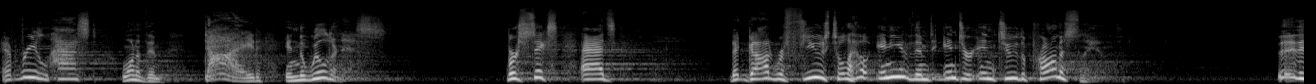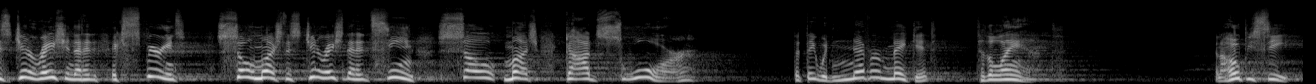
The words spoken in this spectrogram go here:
every last one of them died in the wilderness. Verse 6 adds that God refused to allow any of them to enter into the promised land. This generation that had experienced so much, this generation that had seen so much, God swore that they would never make it to the land. And I hope you see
